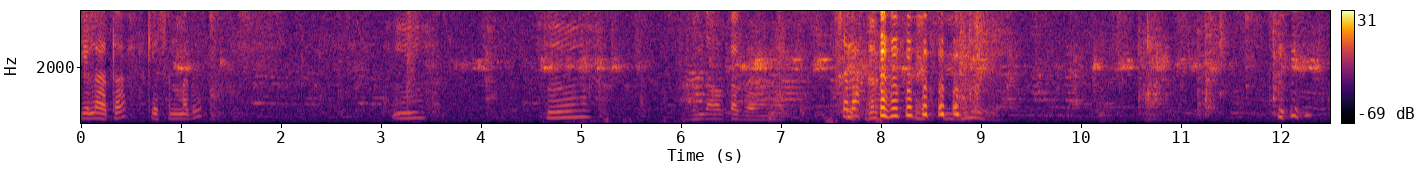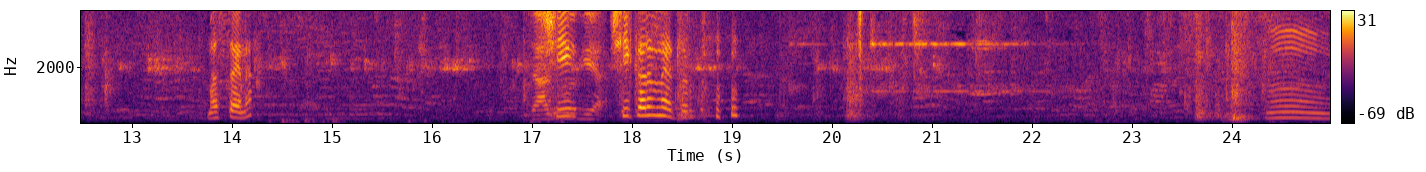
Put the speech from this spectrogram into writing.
गेला आता केसांमध्ये. चला. मस्त आहे ना? शी शी करेल नाही तर. हम्म.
